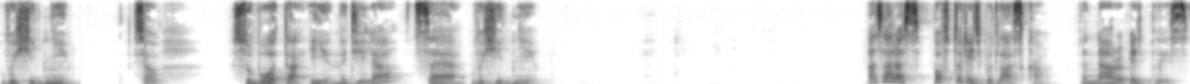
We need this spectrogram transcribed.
Вихідні. So, субота і неділя – це вихідні. А зараз повторіть, будь ласка. And now repeat, please.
